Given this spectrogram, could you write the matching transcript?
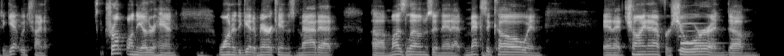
to get with China. Trump, on the other hand, wanted to get Americans mad at uh, Muslims and then at Mexico and and at China for sure. And um,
